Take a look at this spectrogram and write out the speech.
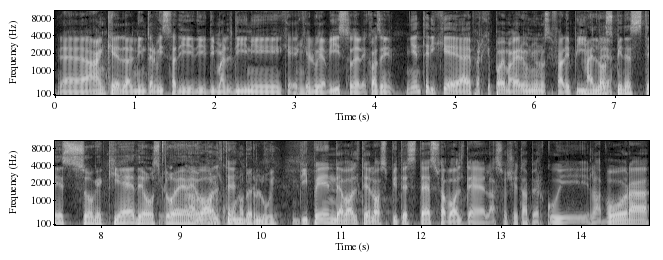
Eh, anche dall'intervista di, di- di Maldini che, Mm. che lui ha visto, delle cose niente di che, eh, perché poi magari ognuno si fa le pippe. Ma è l'ospite stesso che chiede o, o è A volte- qualcuno per lui? Dipende, a volte è l'ospite stesso, a volte è la società per cui lavora,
